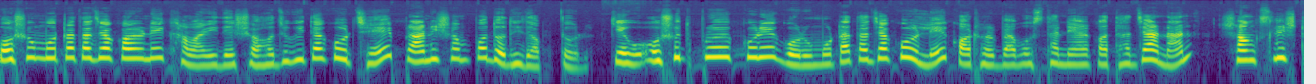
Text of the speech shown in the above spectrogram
পশু মোটাতাজাকরণে খামারিদের সহযোগিতা করছে প্রাণী সম্পদ অধিদপ্তর। কেউ ওষুধ প্রয়োগ করে গরু মোটাতাজা করলে কঠোর ব্যবস্থা নেয়ার কথা জানান সংশ্লিষ্ট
